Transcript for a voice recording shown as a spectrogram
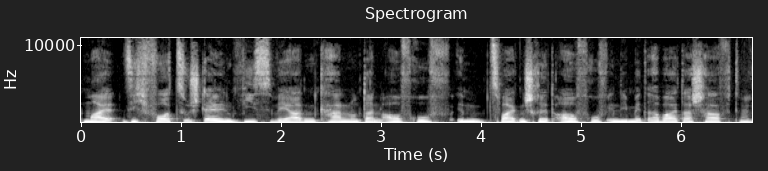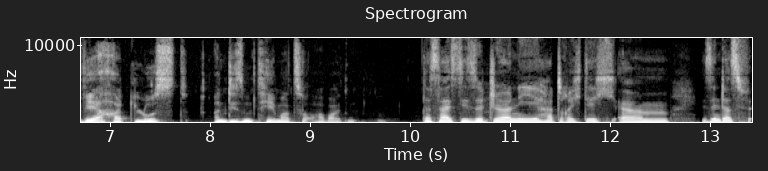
mal sich vorzustellen, wie es werden kann und dann Aufruf im zweiten Schritt Aufruf in die Mitarbeiterschaft. Wer hat Lust, an diesem Thema zu arbeiten? Das heißt, diese Journey hat richtig, ähm, sind das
